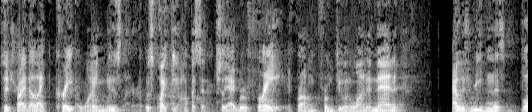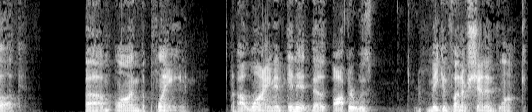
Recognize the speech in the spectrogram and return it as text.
to try to like create a wine newsletter. It was quite the opposite actually. I refrained from from doing one, and then I was reading this book um, on the plane about wine, and in it, the author was making fun of Chenin Blanc,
